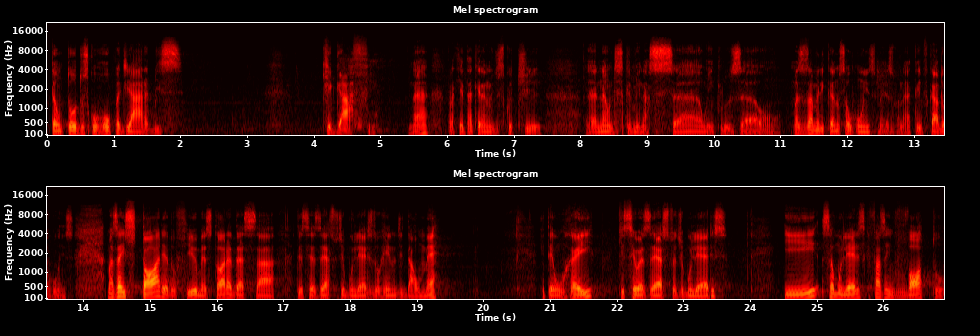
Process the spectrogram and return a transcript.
estão todos com roupa de árabes. Que gafe, né? Para quem está querendo discutir é, não discriminação, inclusão. Mas os americanos são ruins mesmo, né? Tem ficado ruins. Mas a história do filme, a história dessa, desse exército de mulheres do reino de Daomé, que tem um rei, que seu exército é de mulheres, e são mulheres que fazem voto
